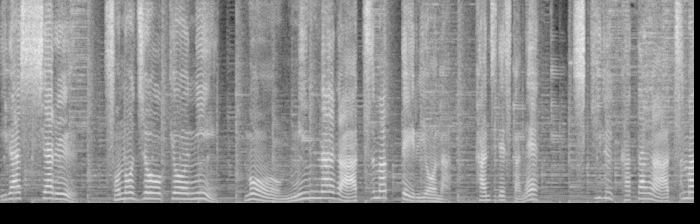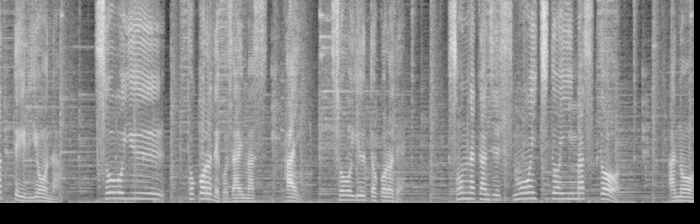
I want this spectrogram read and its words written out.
いらっしゃるその状況にもうみんなが集まっているような感じですかね。仕切る方が集まっているようなそういうところでございます。はい。そういうところで。そんな感じです。もう一度言いますとあの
